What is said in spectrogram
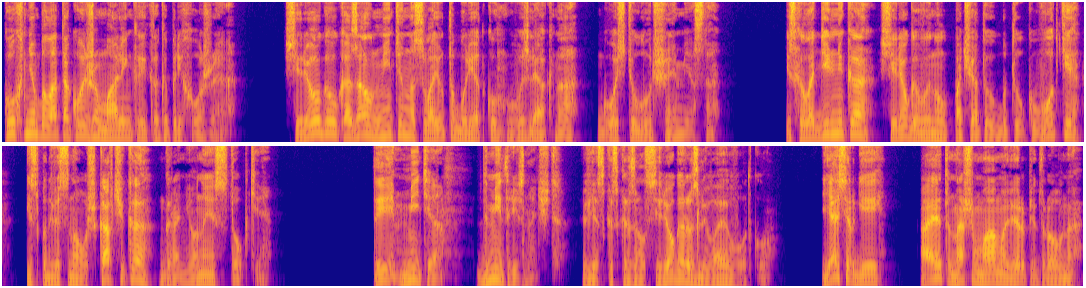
Кухня была такой же маленькой, как и прихожая. Серега указал Митин на свою табуретку возле окна. Гостю лучшее место. Из холодильника Серега вынул початую бутылку водки, из подвесного шкафчика — граненые стопки. «Ты, Митя, «Дмитрий, значит», — веско сказал Серега, разливая водку. «Я Сергей, а это наша мама Вера Петровна.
